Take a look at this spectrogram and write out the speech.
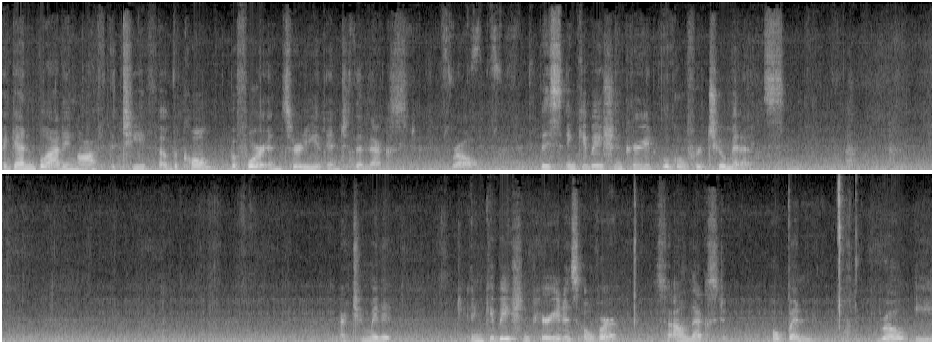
Again, blotting off the teeth of the comb before inserting it into the next row. This incubation period will go for two minutes. Our two minute incubation period is over, so I'll next open row E.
